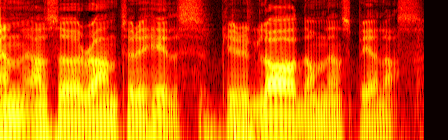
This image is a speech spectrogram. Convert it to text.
Men alltså Run to the Hills, blir du glad om den spelas?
